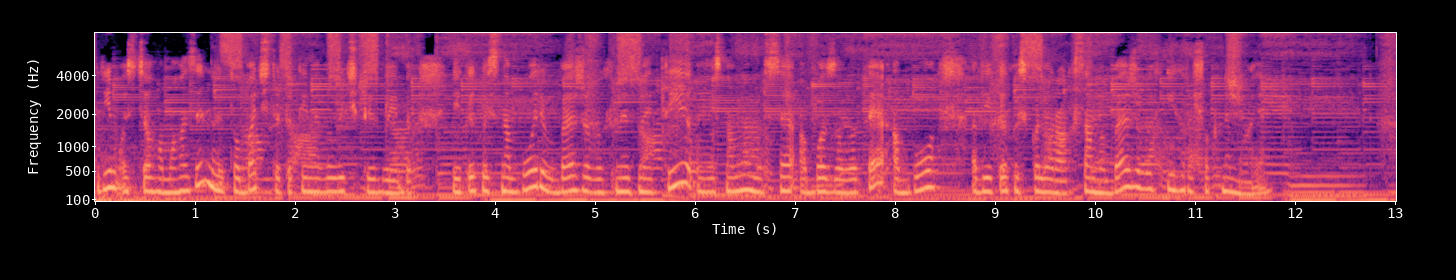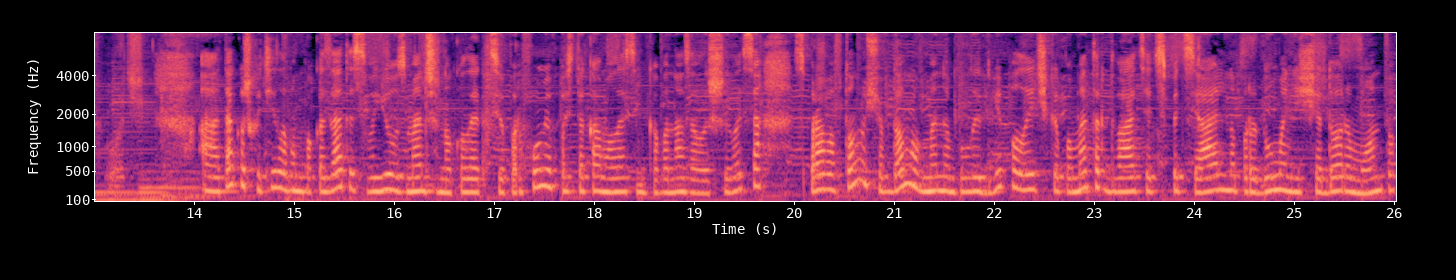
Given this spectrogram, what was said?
Крім ось цього магазину, і то такий невеличкий вибір. Якихось наборів бежевих не знайти. В основному все або золоте, або в якихось кольорах. Саме бежевих іграшок немає. А також хотіла вам показати свою зменшену колекцію парфумів. Ось така малесенька вона залишилася. Справа в тому, що вдома в мене були дві полички по метр двадцять, спеціально продумані ще до ремонту,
